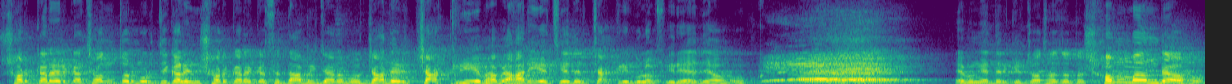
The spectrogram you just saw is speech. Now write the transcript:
সরকারের কাছে, অন্তর্বর্তীকালীন সরকারের কাছে দাবি জানাব, যাদের চাকরি এভাবে হারিয়েছে, এদের চাকরিগুলো ফিরিয়ে দেওয়া হোক। এবং এদেরকে যথাযথ সম্মান দেওয়া হোক।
